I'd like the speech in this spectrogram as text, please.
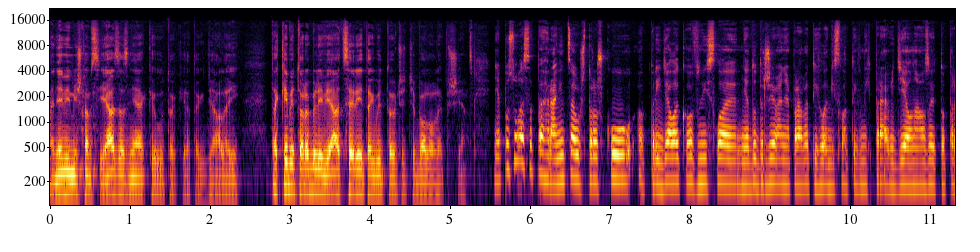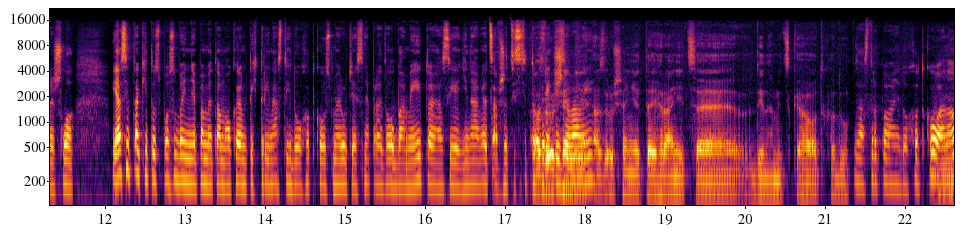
a nevymýšľam si ja zase nejaké útoky a tak ďalej tak keby to robili viacerí, tak by to určite bolo lepšie. Neposúva sa tá hranica už trošku priďaleko v zmysle nedodržiavania práve tých legislatívnych pravidiel. Naozaj to prešlo. Ja si takýto spôsob ani nepamätám okrem tých 13 dôchodkov smeru tesne pred voľbami. To je asi jediná vec a všetci ste to a kritizovali. A zrušenie tej hranice dynamického odchodu. Zastropovanie dôchodkov, áno.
